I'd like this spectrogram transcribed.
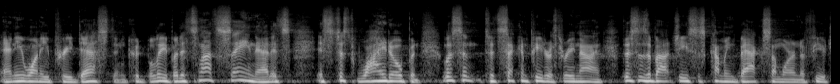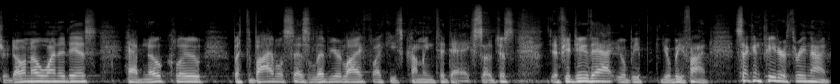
anyone he predestined could believe. But it's not saying that, it's, it's just wide open. Listen to 2 Peter 3 9. This is about Jesus coming back somewhere in the future. Don't know when it is, have no clue, but the Bible says live your life like he's coming today. So just if you do that, you'll be, you'll be fine. 2 Peter 3 9.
